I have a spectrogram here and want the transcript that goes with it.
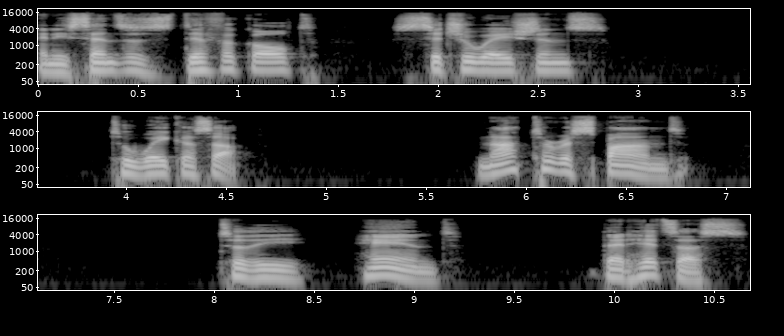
and he sends us difficult situations to wake us up, not to respond to the hand that hits us,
